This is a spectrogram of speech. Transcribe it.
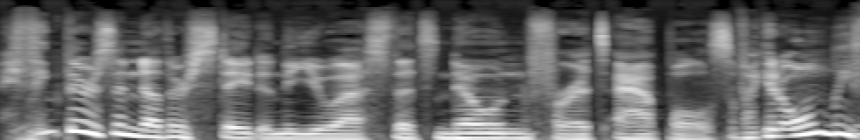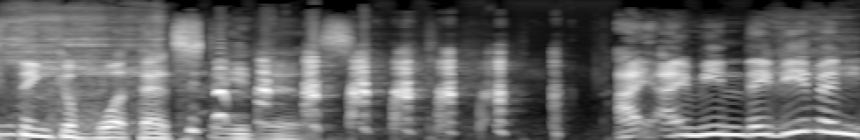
I think there's another state in the U.S. that's known for its apples. If I could only think of what that state is. I I mean they've even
